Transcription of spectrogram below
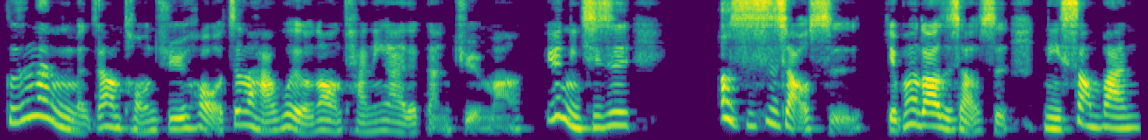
可是那你们这样同居后，真的还会有那种谈恋爱的感觉吗？因为你其实二十四小时也不用到二十小时，你上班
